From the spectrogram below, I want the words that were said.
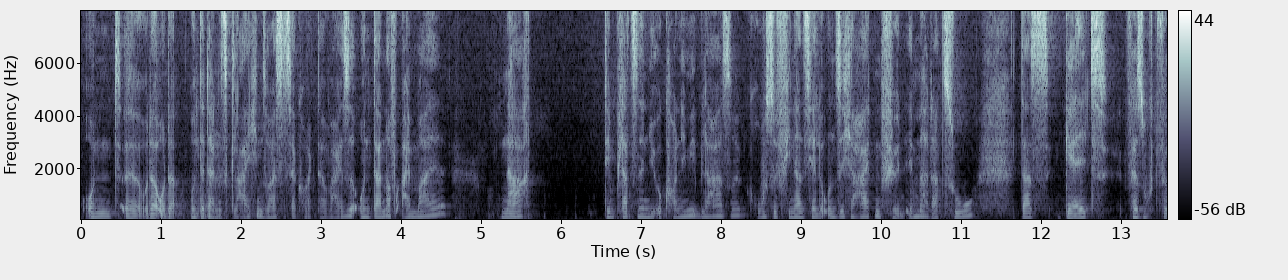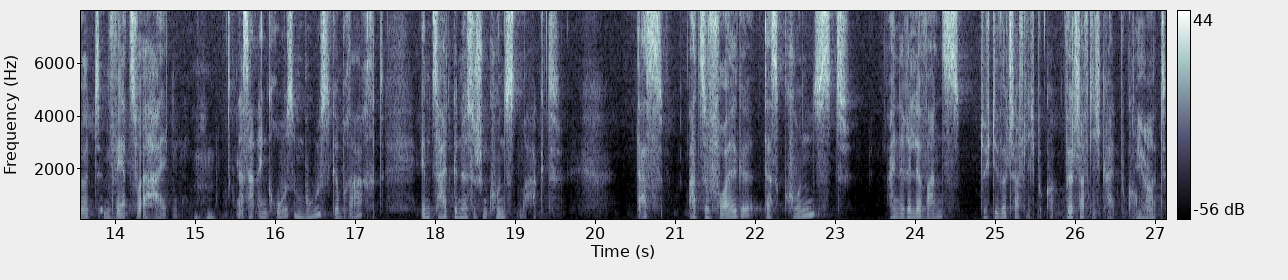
und äh, oder oder unter deinesgleichen, so heißt es ja korrekterweise. Und dann auf einmal nach dem Platz in der New Economy Blase, große finanzielle Unsicherheiten führen immer dazu, dass Geld versucht wird, im Wert zu erhalten. Mhm. Das hat einen großen Boost gebracht im zeitgenössischen Kunstmarkt. Das hat zur Folge, dass Kunst eine Relevanz durch die Wirtschaftlich Wirtschaftlichkeit bekommen ja. hat.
